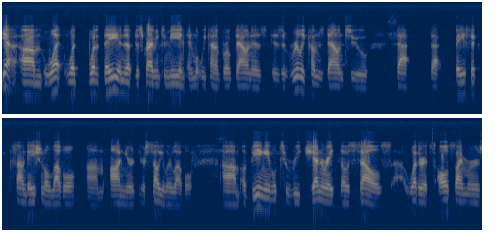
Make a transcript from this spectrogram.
yeah. Um, what what what they ended up describing to me and, and what we kind of broke down is is it really comes down to that that basic foundational level um, on your your cellular level. Um, of being able to regenerate those cells, uh, whether it's Alzheimer's,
